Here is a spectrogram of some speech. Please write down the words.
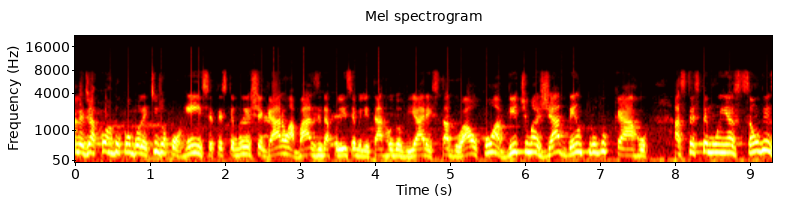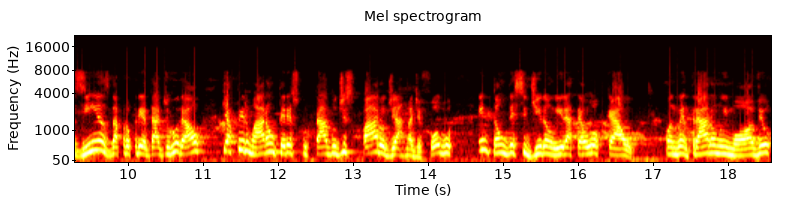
Olha, de acordo com o boletim de ocorrência, testemunhas chegaram à base da Polícia Militar Rodoviária Estadual com a vítima já dentro do carro. As testemunhas são vizinhas da propriedade rural que afirmaram ter escutado disparo de arma de fogo, então decidiram ir até o local. Quando entraram no imóvel,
